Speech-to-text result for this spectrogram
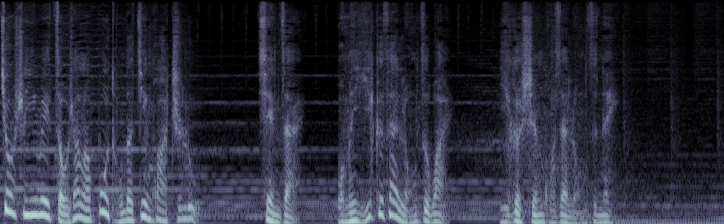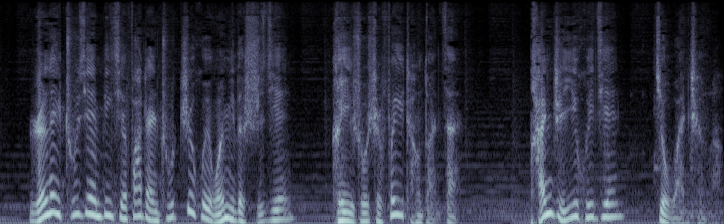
就是因为走上了不同的进化之路。现在我们一个在笼子外，一个生活在笼子内。人类出现并且发展出智慧文明的时间可以说是非常短暂，弹指一挥间就完成了。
